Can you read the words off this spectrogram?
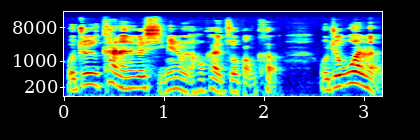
我就看了那个洗面乳，然后开始做功课。我就问了，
